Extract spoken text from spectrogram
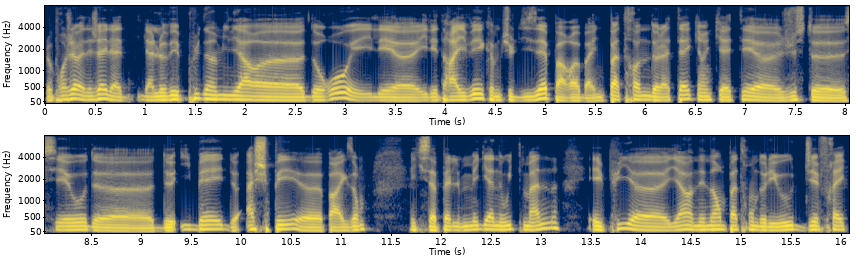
le projet bah, déjà, il a, levé plus d'un milliard euh, d'euros et il est, euh, il est drivé, comme tu le disais, par bah, une patronne de la tech hein, qui a été juste CEO de, eBay, de HP, par exemple, et qui s'appelle Megan Whitman. Et puis, il y a un énorme patron d'Hollywood, Jeffrey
